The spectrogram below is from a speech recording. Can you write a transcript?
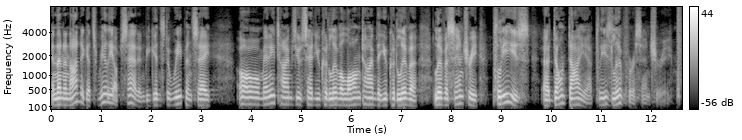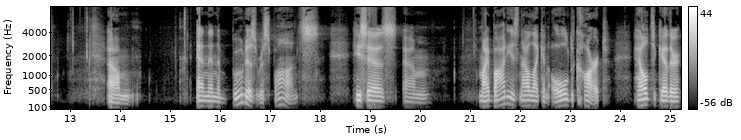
And then Ananda gets really upset and begins to weep and say, Oh, many times you've said you could live a long time, that you could live a, live a century. Please uh, don't die yet. Please live for a century. Um, and then the Buddha's response he says, um, My body is now like an old cart held together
